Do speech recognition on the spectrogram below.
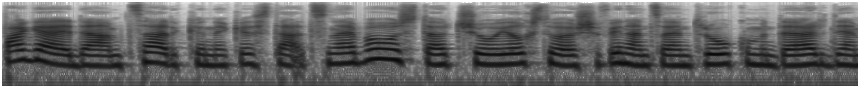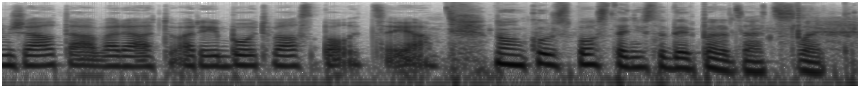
pagaidām cer, ka nekas tāds nebūs, taču ilgstoša finansējuma trūkuma dēļ, diemžēl, tā varētu arī būt valsts policijā. Nu, un kurus posteņus tad ir paredzēts slēgt?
